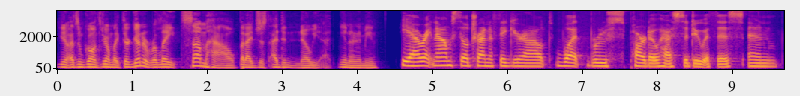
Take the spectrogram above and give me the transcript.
you know, as I'm going through, I'm like, they're going to relate somehow, but I just, I didn't know yet. You know what I mean? Yeah, right now I'm still trying to figure out what Bruce Pardo has to do with this and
